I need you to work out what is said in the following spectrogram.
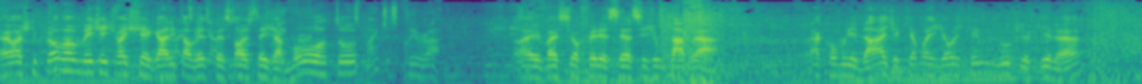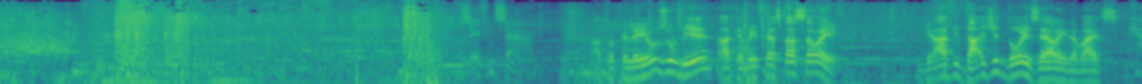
Eu acho que provavelmente a gente vai chegar ali, talvez o pessoal esteja morto. Aí vai se oferecer a se juntar pra, pra comunidade. Aqui é uma região onde tem um núcleo aqui, né? Atropelei um zumbi. Ah, tem uma infestação aí. Gravidade 2 ela ainda mais. God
